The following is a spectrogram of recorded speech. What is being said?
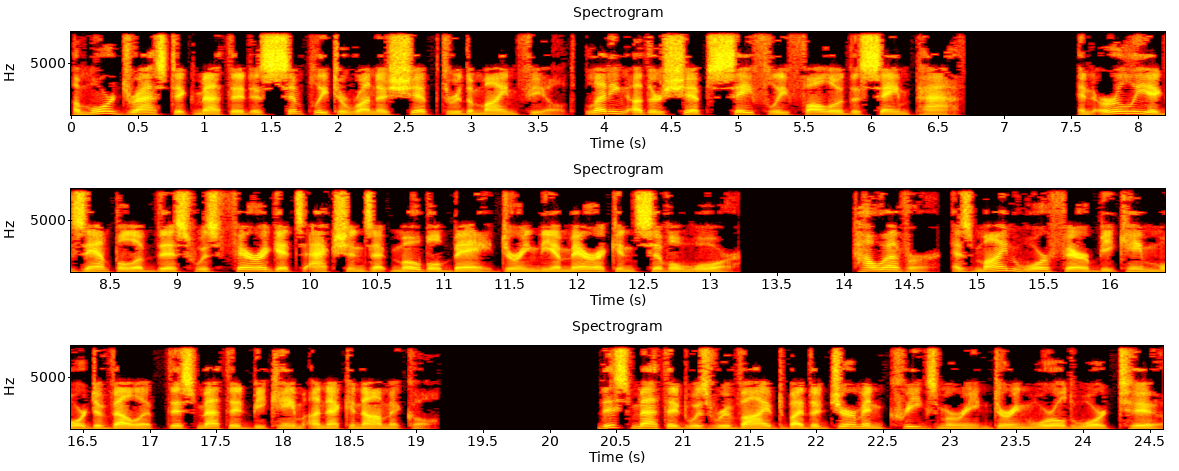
A more drastic method is simply to run a ship through the minefield, letting other ships safely follow the same path. An early example of this was Farragut's actions at Mobile Bay during the American Civil War. However, as mine warfare became more developed this method became uneconomical. This method was revived by the German Kriegsmarine during World War II.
